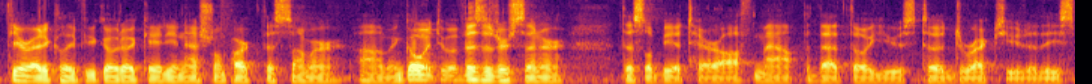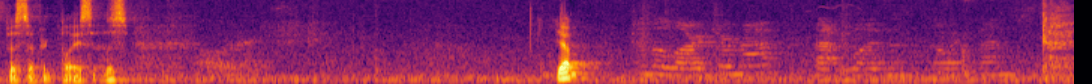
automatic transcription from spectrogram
theoretically, if you go to Acadia National Park this summer um, and go into a visitor center, this will be a tear-off map that they'll use to direct you to these specific places. Yep. And the larger map, that wasn't OSM?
